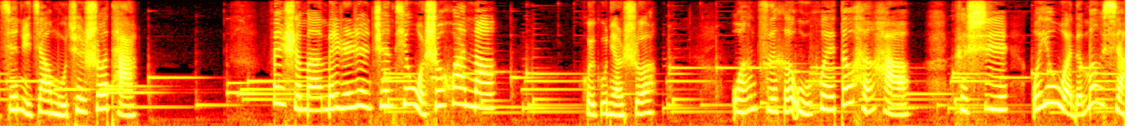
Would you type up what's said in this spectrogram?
仙女教母却说：“她为什么没人认真听我说话呢？”灰姑娘说：“王子和舞会都很好，可是我有我的梦想。”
